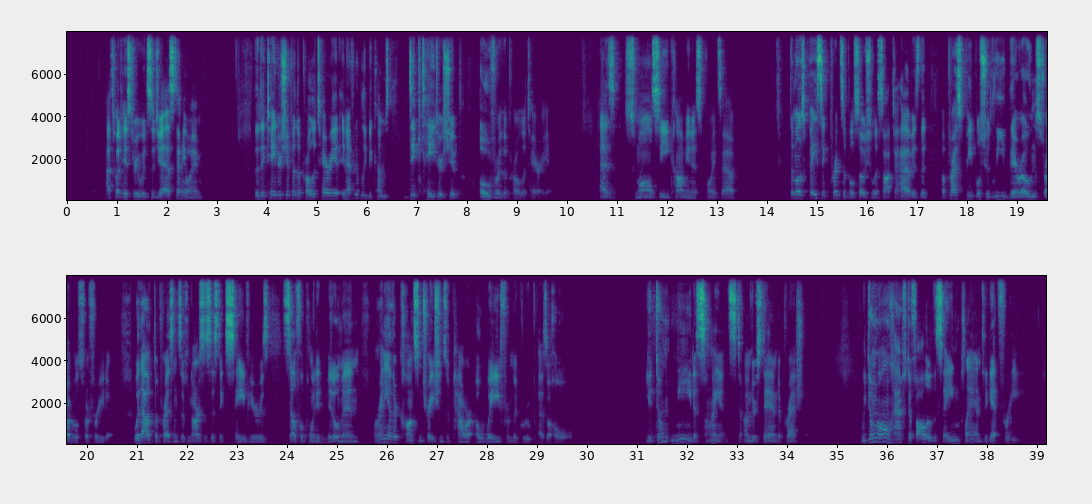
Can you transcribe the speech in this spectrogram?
That's what history would suggest, anyway. The dictatorship of the proletariat inevitably becomes dictatorship over the proletariat. As Small c Communist points out, the most basic principle socialists ought to have is that oppressed people should lead their own struggles for freedom, without the presence of narcissistic saviors, self-appointed middlemen, or any other concentrations of power away from the group as a whole. You don't need a science to understand oppression. We don't all have to follow the same plan to get free.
